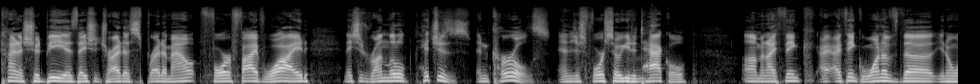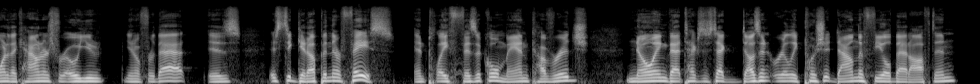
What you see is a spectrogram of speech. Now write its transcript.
kind of should be is they should try to spread them out four or five wide. And they should run little hitches and curls and just force OU to tackle. Um, and I think I, I think one of the you know one of the counters for OU you know for that is is to get up in their face and play physical man coverage, knowing that Texas Tech doesn't really push it down the field that often,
